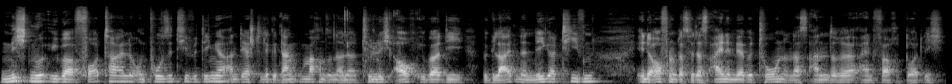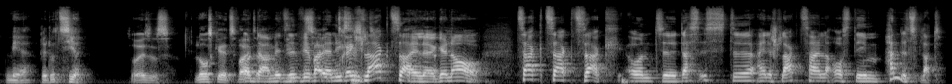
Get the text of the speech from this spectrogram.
nicht nur über Vorteile und positive Dinge an der Stelle Gedanken machen, sondern natürlich auch über die begleitenden negativen, in der Hoffnung, dass wir das eine mehr betonen und das andere einfach deutlich mehr reduzieren. So ist es. Los geht's weiter. Und damit sind die wir Zeit bei der nächsten drängt. Schlagzeile, genau. Zack, zack, zack. Und äh, das ist äh, eine Schlagzeile aus dem Handelsblatt.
